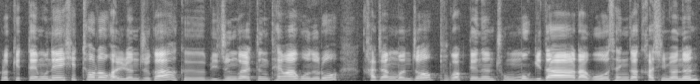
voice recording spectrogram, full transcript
그렇기 때문에 히토르 관련주가 그 미중 갈등 테마군으로 가장 먼저 부각되는 종목이다라고 생각하시면은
